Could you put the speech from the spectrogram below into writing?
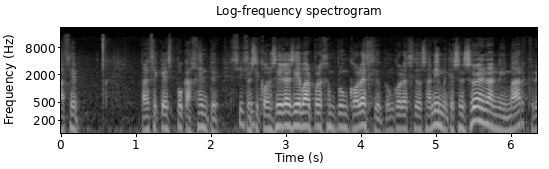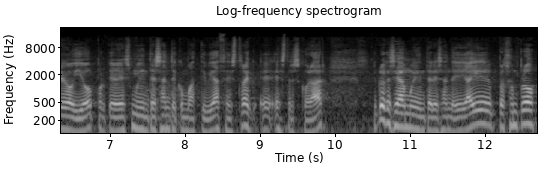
hace parece que es poca gente. Sí, Pero sí. si consigues llevar, por ejemplo, un colegio, que un colegio se anime, que se suelen animar, creo yo, porque es muy interesante como actividad extra, eh, extraescolar, yo creo que sería muy interesante. Y ahí, por ejemplo,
